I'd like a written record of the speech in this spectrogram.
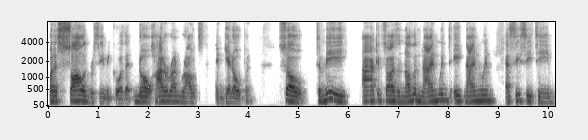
but a solid receiving core that know how to run routes and get open. So to me, Arkansas is another nine win, eight, nine win SEC team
